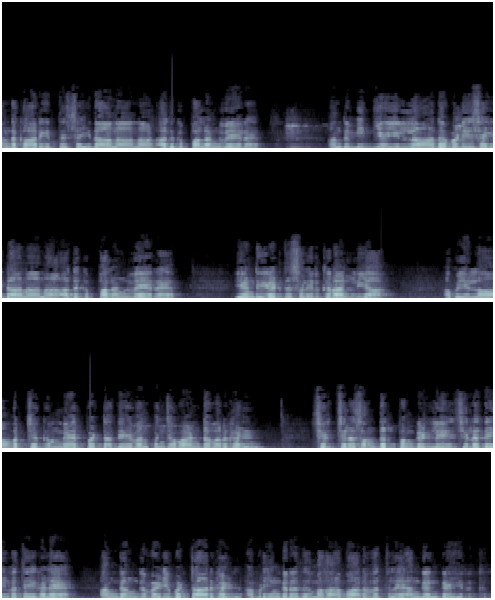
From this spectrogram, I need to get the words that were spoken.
அந்த காரியத்தை செய்தானானால் அதுக்கு பலன் வேற. அந்த வித்யை இல்லாதபடி செய்தானா அதுக்கு பலன் வேற. என்று எடுத்து சொல்லியிருக்கிறான் இல்லையா? அப்ப எல்லாவற்றுக்கும் மேற்பட்ட தேவன் பஞ்சபாண்டவர்கள் சிற்சில சந்தர்ப்பங்களிலே சில தெய்வத்தைகளை அங்கங்கு வழிபட்டார்கள் அப்படிங்கிறது மகாபாரதத்திலே அங்கங்க இருக்கு.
